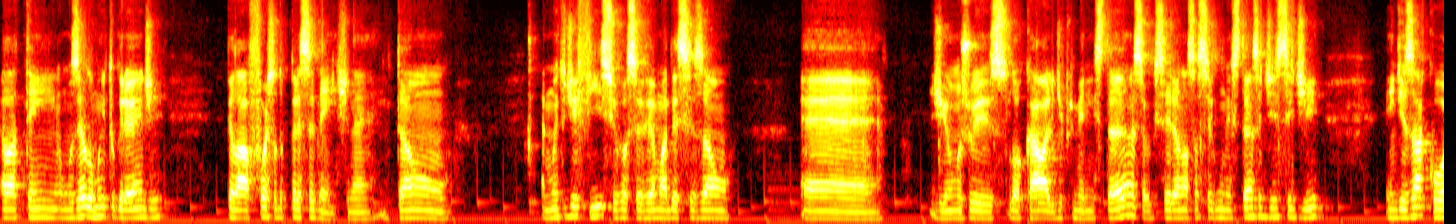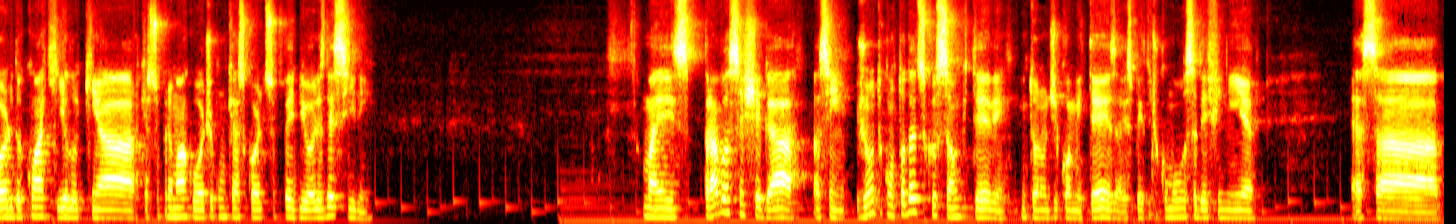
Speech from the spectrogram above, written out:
ela tem um zelo muito grande pela força do precedente, né? Então, é muito difícil você ver uma decisão é, de um juiz local ali de primeira instância, ou que seria a nossa segunda instância, de decidir em desacordo com aquilo que a, que a Suprema Corte ou com que as cortes superiores decidem. Mas para você chegar, assim, junto com toda a discussão que teve em torno de comitês a respeito de como você definia essa,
